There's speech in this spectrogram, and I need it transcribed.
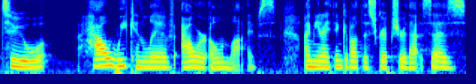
to how we can live our own lives. I mean, I think about the scripture that says,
